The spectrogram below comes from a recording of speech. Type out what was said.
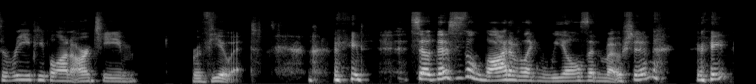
three people on our team review it. right? So this is a lot of like wheels in motion, right?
